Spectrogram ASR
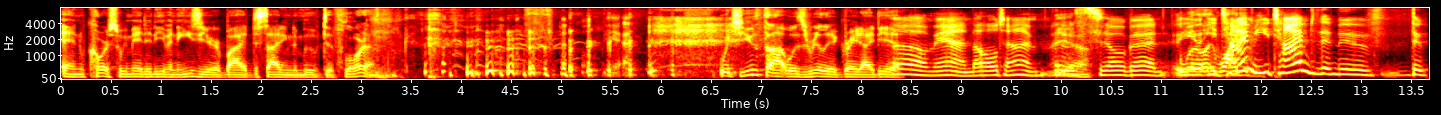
and of course, we made it even easier by deciding to move to Florida, Yeah. Which you thought was really a great idea. Oh man, the whole time it Yeah. was so good. Well, you, you timed did- you timed the move the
